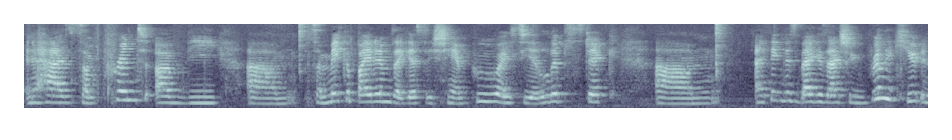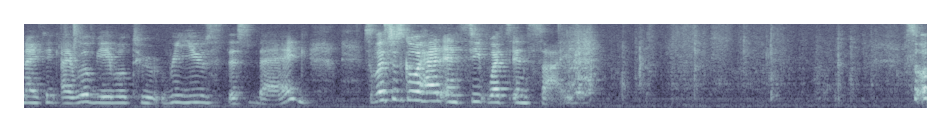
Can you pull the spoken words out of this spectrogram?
and it has some print of the um, some makeup items. I guess a shampoo. I see a lipstick. Um, I think this bag is actually really cute and I think I will be able to reuse this bag. So let's just go ahead and see what's inside. So of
